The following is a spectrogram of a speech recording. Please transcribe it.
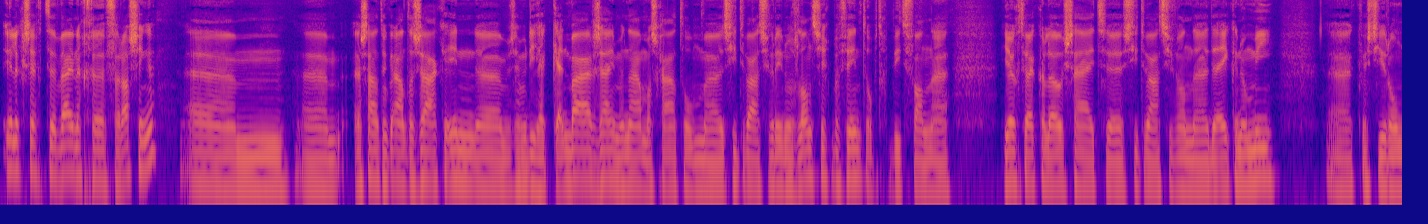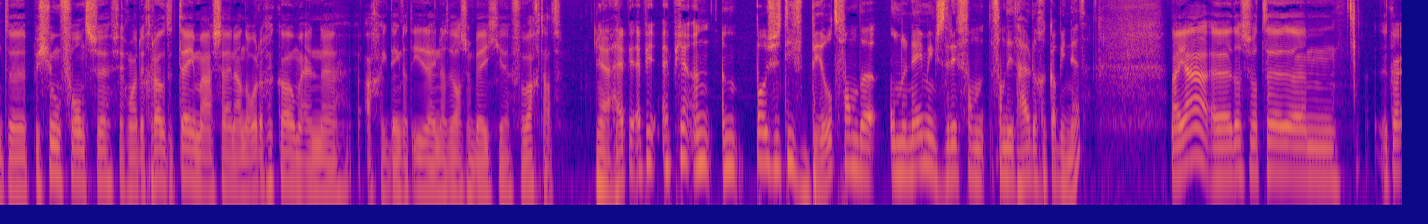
eerlijk gezegd weinig uh, verrassingen. Um, um, er staan natuurlijk een aantal zaken in uh, zeg maar, die herkenbaar zijn. Met name als het gaat om de situatie waarin ons land zich bevindt. Op het gebied van jeugdwerkeloosheid, situatie van de economie. kwestie rond pensioenfondsen. Zeg maar, de grote thema's zijn aan de orde gekomen. En ach, ik denk dat iedereen dat wel zo'n beetje verwacht had. Ja, heb je, heb je, heb je een, een positief beeld van de ondernemingsdrift van, van dit huidige kabinet? Nou ja, uh, dat is wat, uh, daar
